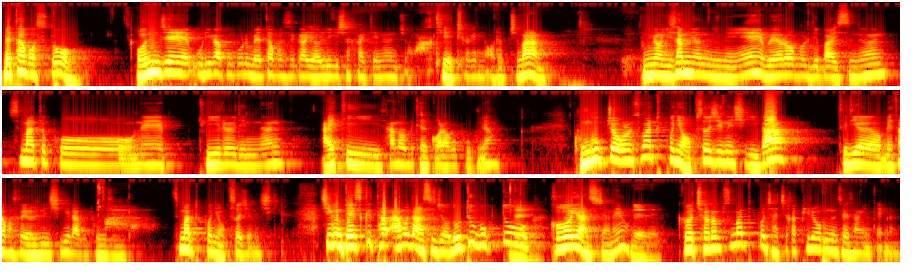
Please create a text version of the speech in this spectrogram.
메타버스도 언제 우리가 꿈꾸는 메타버스가 열리기 시작할지는 정확히 예측하기는 어렵지만 분명 2, 3년 이내에 웨어러블 디바이스는 스마트폰의 뒤를 잇는 IT 산업이 될 거라고 보고요. 궁극적으로는 스마트폰이 없어지는 시기가 드디어 메타버스가 열리는 시기라고 보여집니다. 스마트폰이 없어지는 시기. 지금 데스크탑 아무도 안 쓰죠. 노트북도 네. 거의 안 쓰잖아요. 네네. 그것처럼 스마트폰 자체가 필요 없는 세상이 되는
